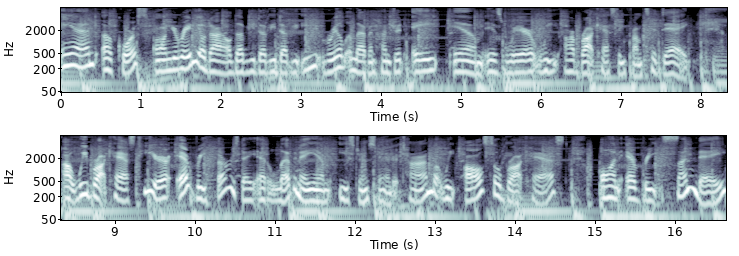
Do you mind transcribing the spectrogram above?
and of course, on your radio dial, WWWE Real 1100 AM is where we are broadcasting from today. Uh, we broadcast here every Thursday at 11 a.m. Eastern Standard Time, but we also broadcast on every Sunday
